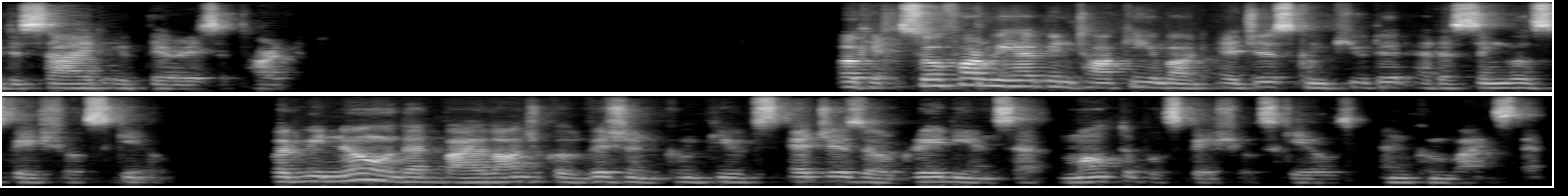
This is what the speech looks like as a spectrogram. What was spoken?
to decide if there is a target. Okay, so far we have been talking about edges computed at a single spatial scale, but we know that biological vision computes edges or gradients at multiple spatial scales and combines them.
